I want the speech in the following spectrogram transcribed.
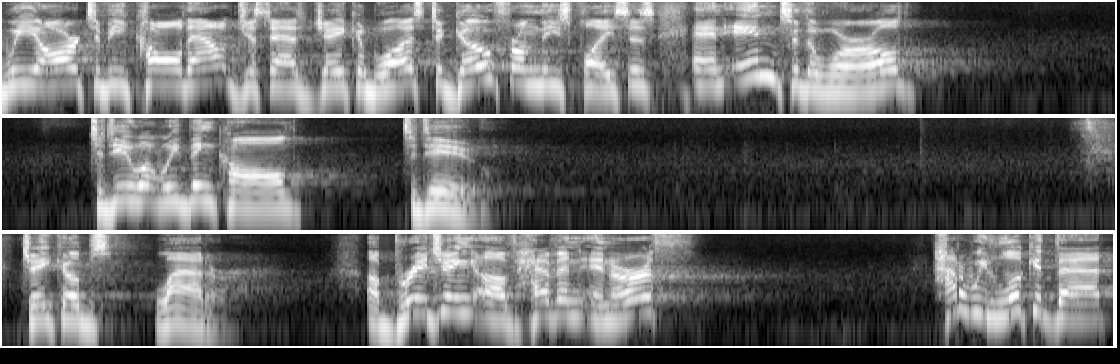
we are to be called out, just as Jacob was, to go from these places and into the world to do what we've been called to do. Jacob's ladder, a bridging of heaven and earth. How do we look at that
